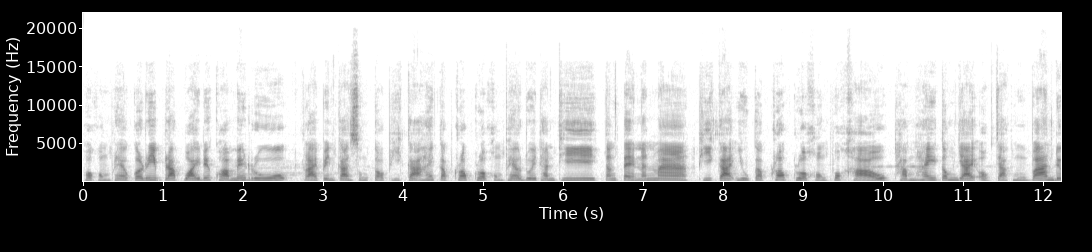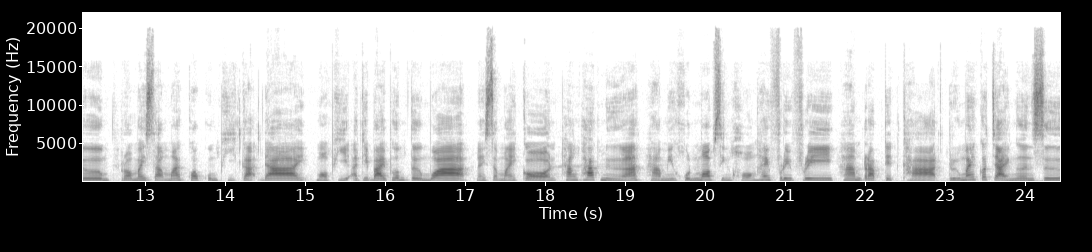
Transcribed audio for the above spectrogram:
พ่อของแพรวก็รีบรับไว้ด้วยความไม่รู้ กลายเป็นการส่งต่อผีกะให้กับครอบครัวของแพรวโดยทันที ตั้งแต่นั้นมาผีกะอยู่กับครอบครัวของพวกเขาทำให้ต้องย้ายออกจากหมู่บ้านเดิม เพราะไม่สามารถควบคุมผีกะได้ หมอผีอธิบายเพิ่มเติมว่าในสมัยก่อน ทางภาคเหนือ หากมีคนมอบสิ่งของให้ฟรีๆ ห้ามรับเด็ดขาด หรือไม่ก็จ่ายเงินซื้อ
